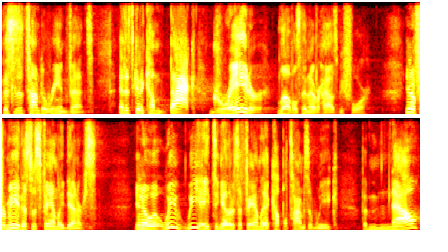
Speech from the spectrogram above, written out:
this is a time to reinvent. And it's going to come back greater levels than ever has before. You know, for me, this was family dinners. You know, we, we ate together as a family a couple times a week. But now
